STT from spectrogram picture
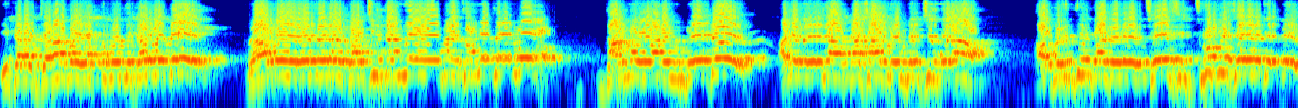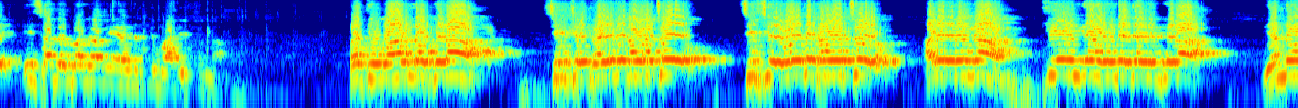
ఇక్కడ జనాభా ఎక్కువ ఉంది కాబట్టి రాబోయే రోజుల్లో ఖచ్చితంగా ఒక సంవత్సరంలో ధర్మవరం గేటు అదేవిధంగా కషాపురం నుంచి కూడా అభివృద్ధి పాటలు చేసి చూపిస్తారని చెప్పి ఈ సందర్భంగా మీ అందరికీ మాటిస్తున్నా. ప్రతి వారిలో కూడా సీసీ డ్రైవ్లు కావచ్చు సీసీ రోడ్లు కావచ్చు అదేవిధంగా క్లీన్గా ఉండేదానికి కూడా ఎన్నో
